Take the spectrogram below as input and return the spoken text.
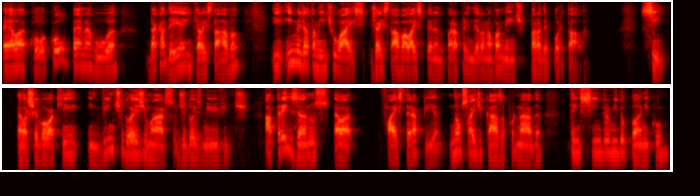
ela colocou o pé na rua da cadeia em que ela estava e imediatamente o ICE já estava lá esperando para prendê-la novamente para deportá-la. Sim, ela chegou aqui em 22 de março de 2020. Há três anos ela faz terapia, não sai de casa por nada, tem síndrome do pânico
